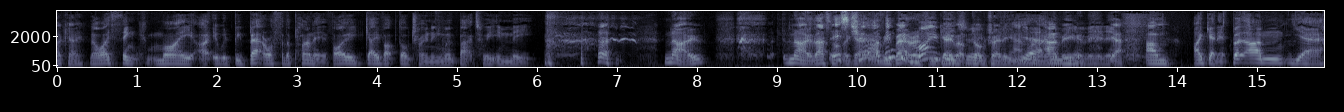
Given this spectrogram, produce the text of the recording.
Okay. Now I think my uh, it would be better off for the planet if I gave up dog training and went back to eating meat. No. No, that's not It's the case. true. I It'd be think it better if you gave up true. dog training and Yeah, remained and a vegan. vegan, yeah. yeah. Um, I get it, but um, yeah,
